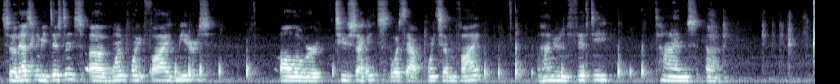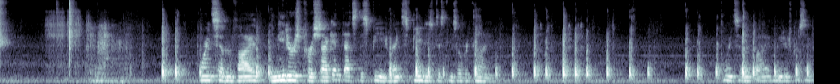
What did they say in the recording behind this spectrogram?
So that's going to be distance of 1.5 meters all over two seconds. What's that? 0.75? 150 times uh, 0.75 meters per second. That's the speed, right? Speed is distance over time. 0.75 meters per second.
